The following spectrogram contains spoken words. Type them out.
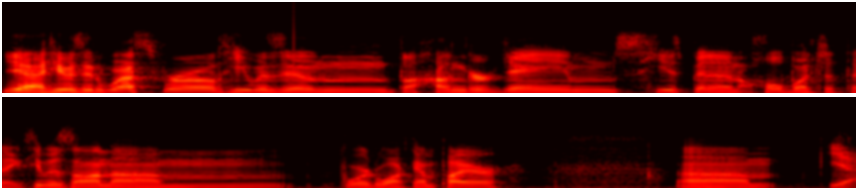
Yeah, he was in Westworld. He was in The Hunger Games. He's been in a whole bunch of things. He was on um Boardwalk Empire. Um, yeah,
